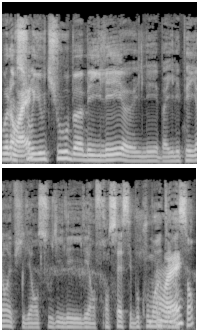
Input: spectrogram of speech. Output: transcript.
Ou alors Ouais. sur YouTube, euh, mais il est, euh, il est, bah, il est payant et puis il est en sous, il est, il est en français, c'est beaucoup moins Ouais. intéressant.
